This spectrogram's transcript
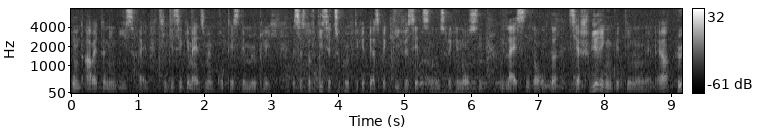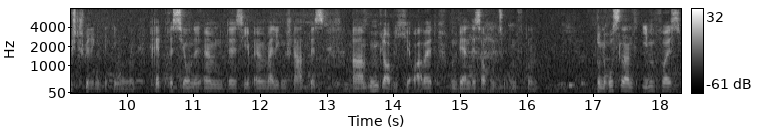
und Arbeitern in Israel, sind diese gemeinsamen Proteste möglich. Das heißt, auf diese zukünftige Perspektive setzen unsere Genossen und leisten da unter sehr schwierigen Bedingungen, ja, höchst schwierigen Bedingungen, Repression ähm, des jeweiligen Staates, ähm, unglaubliche Arbeit und werden das auch in Zukunft tun. In Russland ebenfalls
